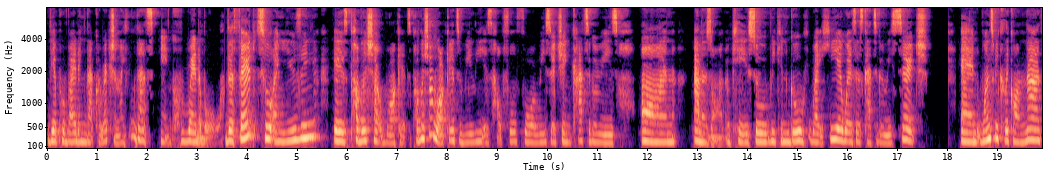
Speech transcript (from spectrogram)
they're providing that correction. I think that's incredible. The third tool I'm using is Publisher Rockets. Publisher Rockets really is helpful for researching categories on Amazon. Okay, so we can go right here where it says category search. And once we click on that,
